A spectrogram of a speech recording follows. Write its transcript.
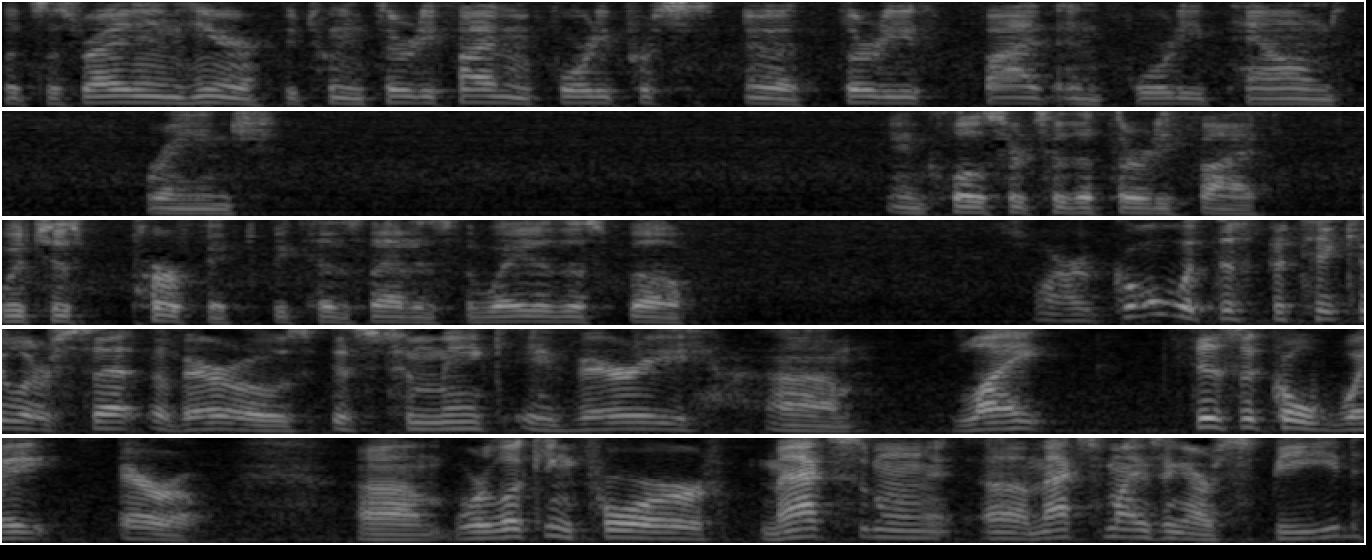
Puts us right in here between 35 and 40 percent, uh, 35 and 40 pound range and closer to the 35, which is perfect because that is the weight of this bow. So our goal with this particular set of arrows is to make a very um, light physical weight arrow. Um, we're looking for maximum, uh, maximizing our speed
